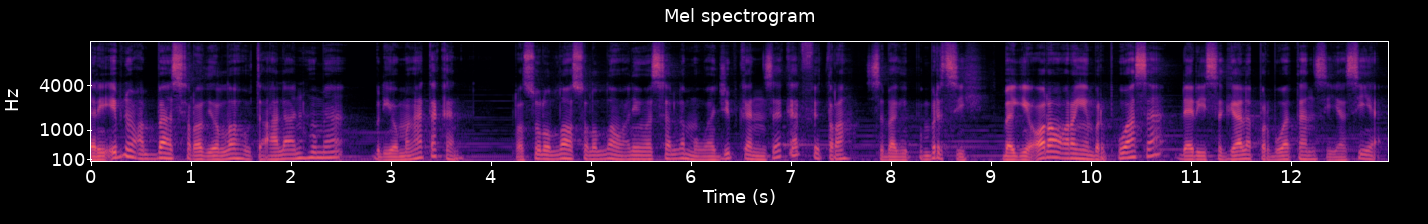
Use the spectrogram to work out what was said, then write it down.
Dari Ibnu Abbas radhiyallahu taala anhuma, beliau mengatakan, Rasulullah Shallallahu alaihi wasallam mewajibkan zakat fitrah sebagai pembersih bagi orang-orang yang berpuasa dari segala perbuatan sia-sia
